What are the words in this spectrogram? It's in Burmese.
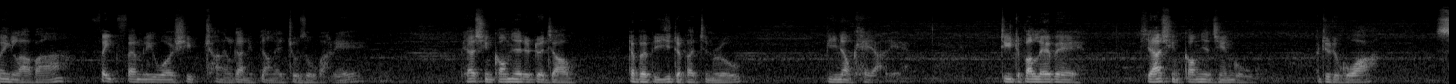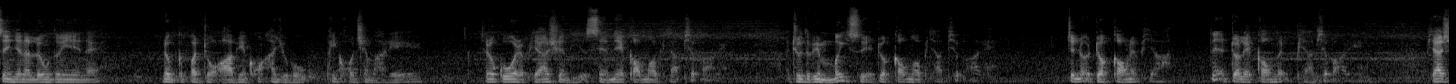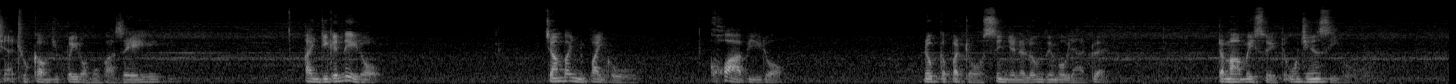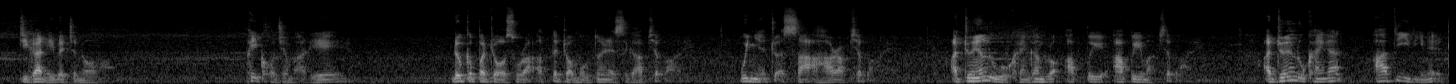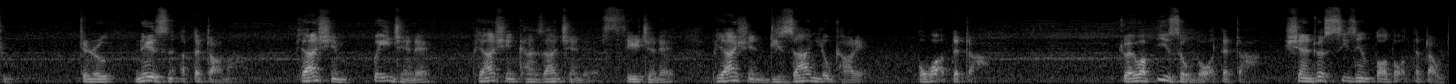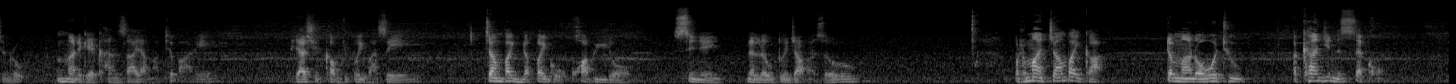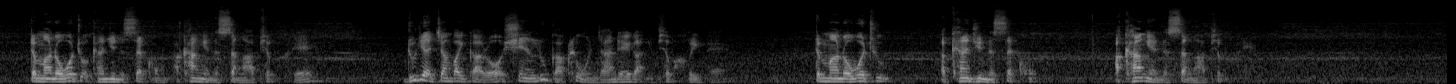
မင်္ဂလာပါ Fake Family Worship Channel ကနေပြန်လဲကြိုဆိုပါရစေ။ဘုရားရှင်ကောင်းမြတ်တဲ့အတွက်ကြောင့်တပတ်ပြီးတပတ်ကျွန်တော်တို့ပြီးမြောက်ခဲ့ရတယ်။ဒီတပတ်လည်းပဲဘုရားရှင်ကောင်းမြတ်ခြင်းကိုအတူတကွာစင်ကြယ်နှလုံးသွင်းရင်းနဲ့နှုတ်ကပတ်တော်အားဖြင့်ခွန်အားယူဖို့ဖိတ်ခေါ်ချင်ပါတယ်။ကျွန်တော်ကိုယ်ရဘုရားရှင်ဒီအစင်နဲ့ကောင်းတော်ဘုရားဖြစ်ပါတယ်။အထူးသဖြင့်မိတ်ဆွေအတွက်ကောင်းတော်ဘုရားဖြစ်ပါတယ်။ကျွန်တော်အတွက်ကောင်းတဲ့ဘုရား။တဲ့အတွက်လည်းကောင်းတဲ့ဘုရားဖြစ်ပါတယ်။ ဘုရားရှင်အထူးကောင်းကြီးပေးတော်မူပါစေ။အိုင်ဒီကနေ့တော့ကျမ်းပိုင်ပိုက်ကိုခွာပြီးတော့နှုတ်ကပတ်တော်စင်ကြယ်နှလုံးသွင်းဖို့ရအတွက်ဓမ္မမိတ်ဆွေတူချင်းစီကိုဒီကနေပဲကျွန်တော်ဖိတ်ခေါ်ချင်ပါတယ်နှုတ်ကပတ်တော်ဆိုတာအသက်တော်မဟုတ်သွင်းတဲ့စကားဖြစ်ပါတယ်ဝိညာဉ်အတွက်အစာအာဟာရဖြစ်ပါတယ်အတွင်းလူကိုခိုင်ခံပြီးတော့အပေးအပေးမှာဖြစ်ပါတယ်အတွင်းလူခိုင်ခံအာတိဒီနဲ့အတူ ကျွန်တော်တို့နေ့စဉ်အသက်တာမှာဘုရားရှင်ပေးခြင်းတဲ့ဘုရားရှင်ခံစားခြင်းတဲ့စေခြင်းတဲ့ဘုရားရှင်ဒီဇိုင်းလုပ်ထားတဲ့ဘဝအသက်တာကျွဲဝပြည့်စုံသောအသက်တာရှန်ထွက်စီစဉ်တော်သောအသက်တာကိုကျွန်တော်တို့အမှန်တကယ်ခံစားရမှာဖြစ်ပါတယ်ဘုရားရှင်ကောင်းချီးပေးပါစေကြံပိုက်နှစ်ပိုက်ကိုခွာပြီးတော့စင်ရင်နှလုံးသွင်းကြပါစို့ပထမကြံပိုက်ကတမန်တော်ဝတ္ထုအခန်းကြီး20 တမန်တော်ဝတ္ထုအခန်းကြီး20အခန်းငယ်25ဖြစ်ပါတယ်ဒုတိယကြံပိုက်ကတော့ရှင်လုကာခရစ်ဝင်ကျမ်းတဲကနေဖြစ်ပါလိမ့်မယ်တမန်တော်ဝတ္ထုအခန်းကြီး20အခန်းငယ်25ဖြစ်ပါတယ်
